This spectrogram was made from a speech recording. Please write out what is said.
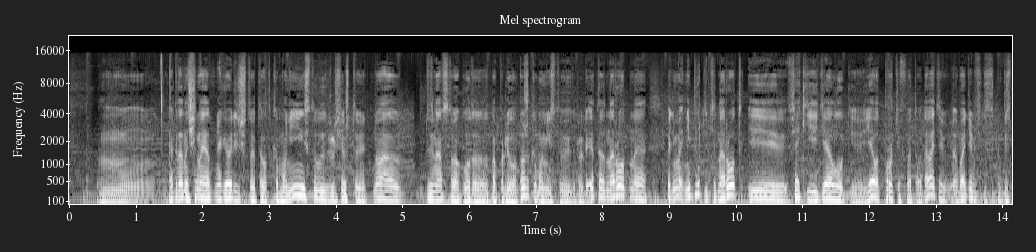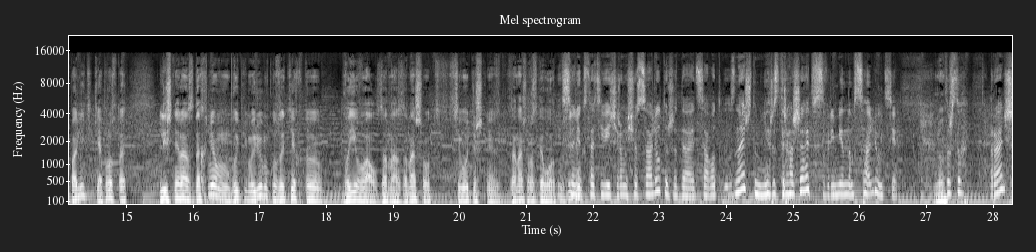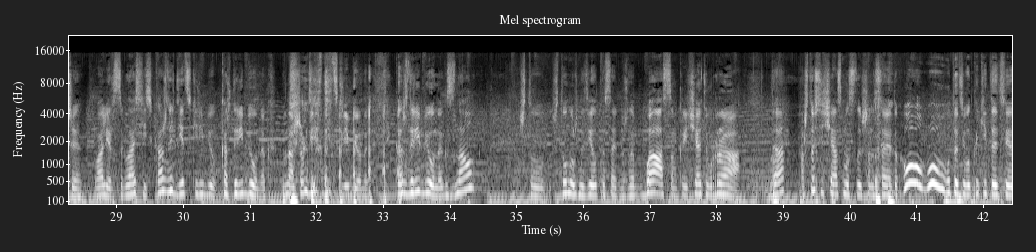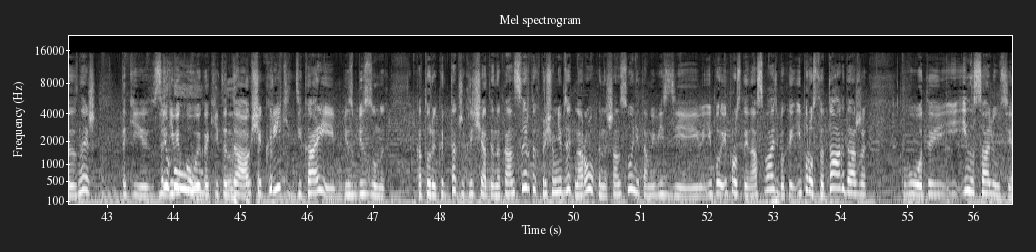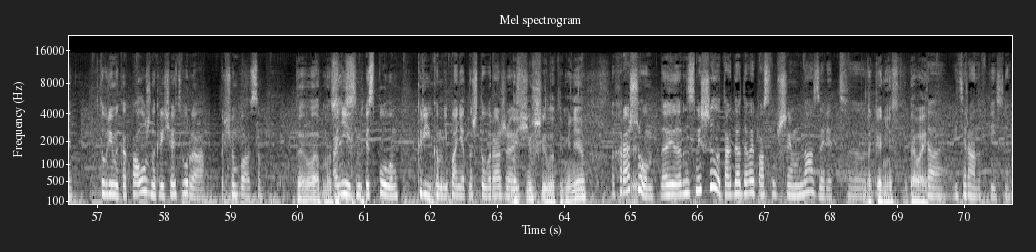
когда начинают мне говорить, что это вот коммунисты выиграли, еще что-нибудь, ну, а 12 года Наполеон тоже коммунисты выиграли. Это народное, понимаете, не путайте народ и всякие идеологии. Я вот против этого. Давайте обойдемся действительно без политики, а просто лишний раз вдохнем, выпьем рюмку за тех, кто воевал за нас, за наш вот сегодняшний, за наш разговор. И Мы сегодня, сидим- кстати, вечером еще салют ожидается. А вот знаешь, что меня раздражает в современном салюте? Ну. То, что раньше, Валер, согласись, каждый детский ребенок, каждый ребенок в нашем детстве, детский ребенок, каждый ребенок знал, что, что нужно делать на салюте. Нужно басом кричать «Ура!» Да? А что сейчас мы слышим на советах? О, о, вот эти вот какие-то эти, знаешь, такие средневековые какие-то, да, вообще крики дикарей без безумных которые также кричат и на концертах, причем не обязательно на рок, и на шансоне, там, и везде, и, и и просто и на свадьбах, и, и просто так даже, вот, и, и- и на салюте, в то время как положено кричать «Ура!», причем басом, Да ладно. а не этим бесполым криком, непонятно что выражающим. Насмешила ты меня. Хорошо, э, насмешила, тогда давай послушаем Назарет, э, Наконец-то. Давай. да, ветеранов песню.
